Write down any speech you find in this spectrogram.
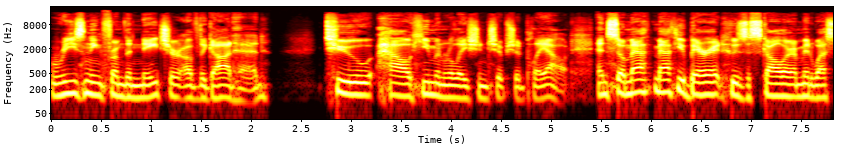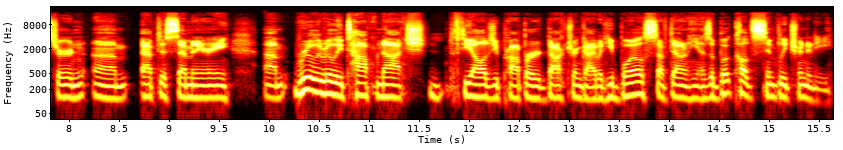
reasoning from the nature of the Godhead to how human relationships should play out. And so Matthew Barrett, who's a scholar at Midwestern um, Baptist Seminary, um, really, really top notch theology proper doctrine guy, but he boils stuff down. He has a book called Simply Trinity,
